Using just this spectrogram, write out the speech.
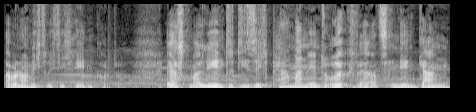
aber noch nicht richtig reden konnte. Erstmal lehnte die sich permanent rückwärts in den Gang,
